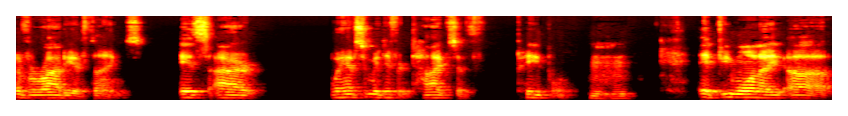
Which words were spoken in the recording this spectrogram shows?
a variety of things. It's our we have so many different types of people. hmm If you want to, uh,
